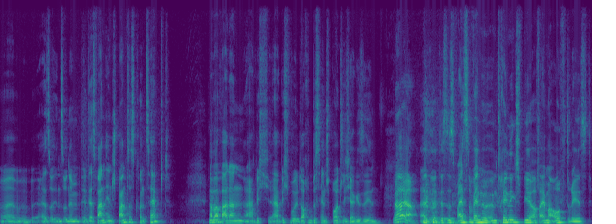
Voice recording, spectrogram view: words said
äh, also in so einem, das war ein entspanntes Konzept, mhm. aber war dann, habe ich, hab ich wohl doch ein bisschen sportlicher gesehen. Ah ja. Also das ist, weißt du, wenn du im Trainingsspiel auf einmal aufdrehst.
